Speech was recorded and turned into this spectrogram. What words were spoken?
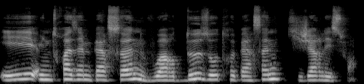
et une troisième personne, voire deux autres personnes qui gèrent les soins.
